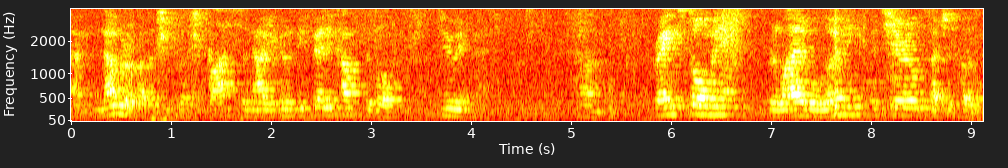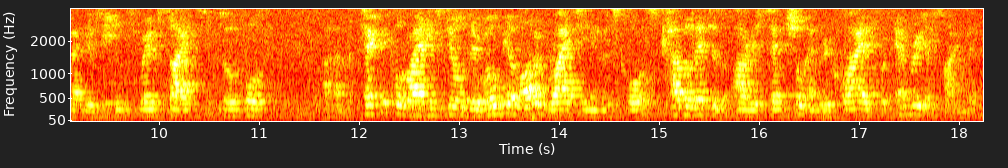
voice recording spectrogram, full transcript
um, a number of other people in the class, so now you're going to be fairly comfortable doing that. Um, brainstorming, reliable learning materials such as those magazines, websites, and so forth. Uh, technical writing skills, there will be a lot of writing in this course. Cover letters are essential and required for every assignment.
